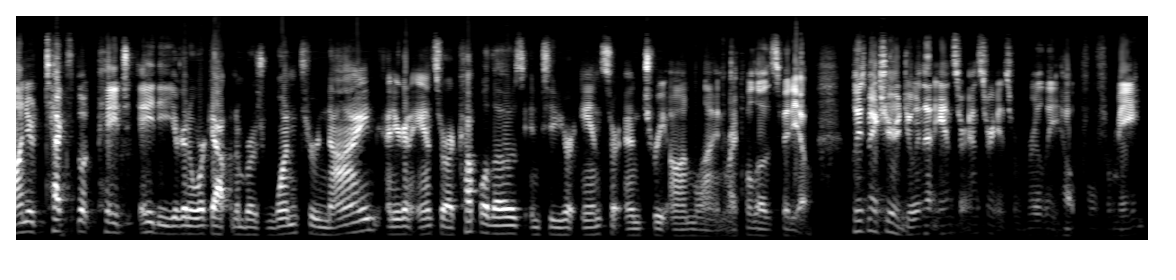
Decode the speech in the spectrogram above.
On your textbook, page 80, you're going to work out numbers 1 through 9, and you're going to answer a couple of those into your answer entry online right below this video. Please make sure you're doing that answer entry. It's really helpful for me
